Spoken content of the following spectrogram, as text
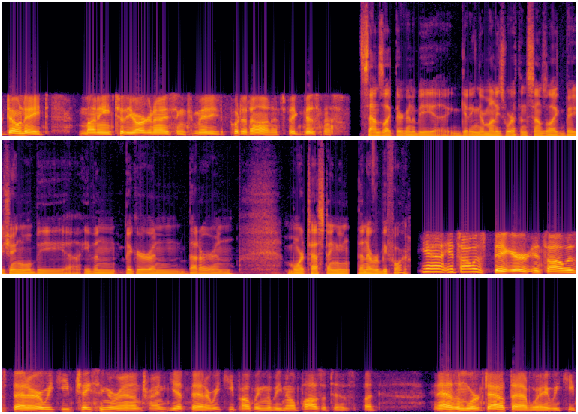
donate money to the organizing committee to put it on. It's big business. Sounds like they're going to be uh, getting their money's worth, and sounds like Beijing will be uh, even bigger and better and more testing than ever before. Yeah, it's always bigger. It's always better. We keep chasing around, trying to get better. We keep hoping there'll be no positives, but it hasn't worked out that way. We keep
